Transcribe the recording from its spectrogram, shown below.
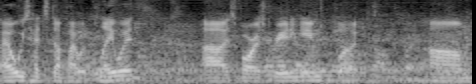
I always had stuff I would play with uh, as far as creating games, but Um,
